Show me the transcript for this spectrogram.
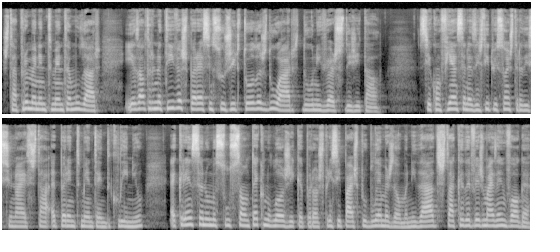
está permanentemente a mudar e as alternativas parecem surgir todas do ar do universo digital. Se a confiança nas instituições tradicionais está aparentemente em declínio, a crença numa solução tecnológica para os principais problemas da humanidade está cada vez mais em voga.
